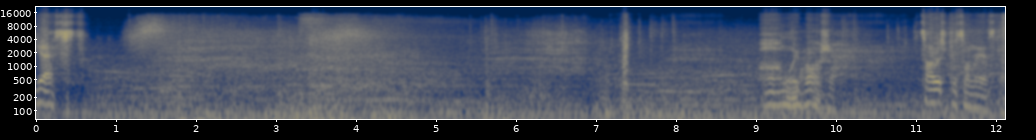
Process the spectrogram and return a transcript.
Jest! O mój Boże! Cały spocony jestem.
